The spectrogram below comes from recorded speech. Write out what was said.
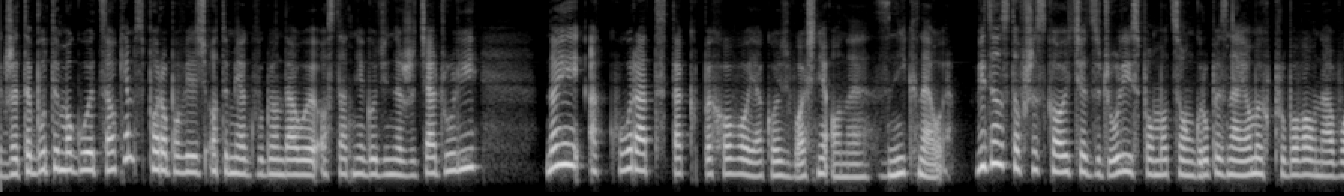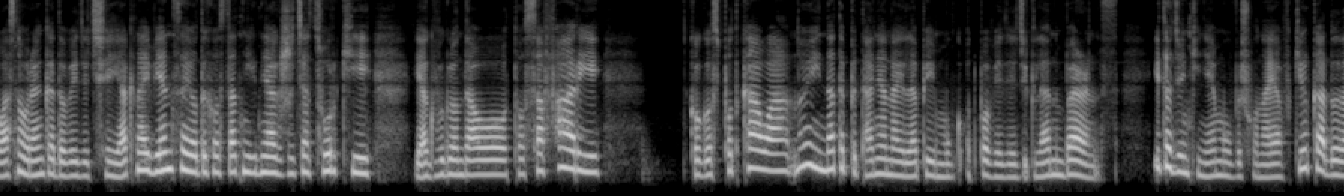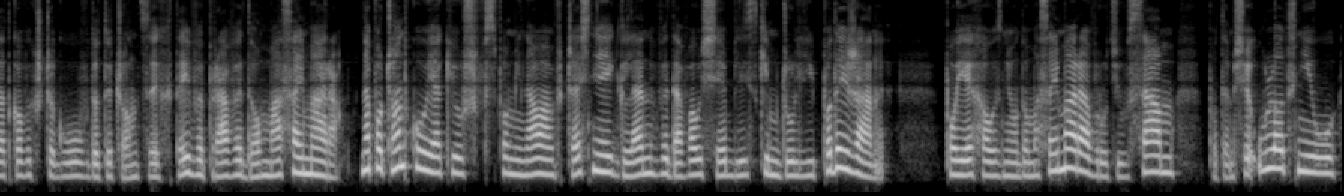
Także te buty mogły całkiem sporo powiedzieć o tym, jak wyglądały ostatnie godziny życia Julie. No i akurat tak pechowo jakoś właśnie one zniknęły. Widząc to wszystko, ojciec Julie z pomocą grupy znajomych próbował na własną rękę dowiedzieć się jak najwięcej o tych ostatnich dniach życia córki, jak wyglądało to safari, kogo spotkała, no i na te pytania najlepiej mógł odpowiedzieć Glenn Burns i to dzięki niemu wyszło na jaw kilka dodatkowych szczegółów dotyczących tej wyprawy do Masai Mara. Na początku, jak już wspominałam wcześniej, Glenn wydawał się bliskim Julii podejrzany. Pojechał z nią do Masai Mara, wrócił sam, potem się ulotnił.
